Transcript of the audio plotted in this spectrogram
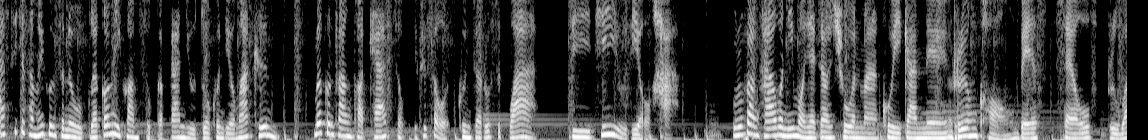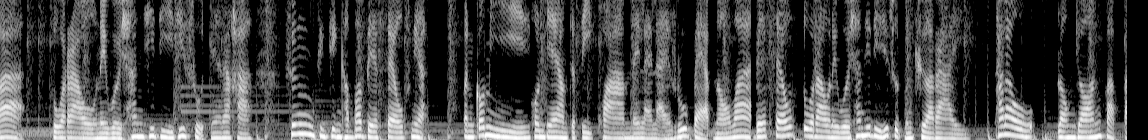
สต์ที่จะทำให้คุณสนุก และก็มีความสุขกับการอยู่ตัวคนเดียวมากขึ้น เมื่อคุณฟังพอดแคสต์จบ episode คุณจะรู้สึกว่า ดีที่อยู่เดียวค่ะ คุณผู้ฟังคะวันนี้หมออยากจะชวนมาคุยกันในเรื่องของ best self หรือว่าตัวเราในเวอร์ชั่นที่ดีที่สุดเนี่ยนะคะ ซึ่งจริงๆคำว่า best self เนี่ย มันก็มีคนพยายามจะตีความในหลาย ๆ รูปแบบเนาะว่า best self ตัวเราในเวอร์ชันที่ดีที่สุดมันคืออะไร ถ้าเราลองย้อนกลับไป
